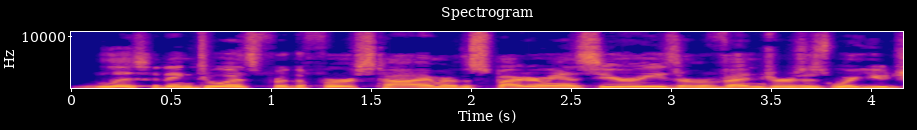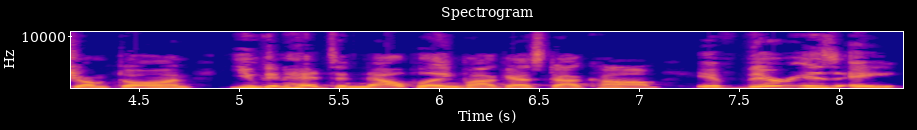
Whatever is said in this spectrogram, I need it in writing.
listening to us for the first time or the Spider-Man series or Avengers is where you jumped on, you can head to nowplayingpodcast.com. If there is a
